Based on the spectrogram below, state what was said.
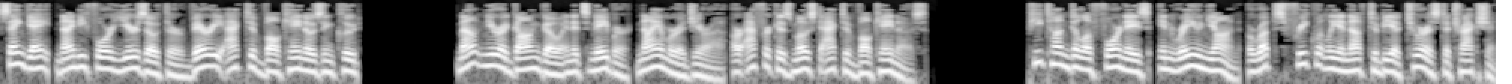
Sangay, 94 years. Other very active volcanoes include Mount Nyiragongo and its neighbor, Nyamuragira, are Africa's most active volcanoes. Piton de la Fournaise, in Réunion, erupts frequently enough to be a tourist attraction.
